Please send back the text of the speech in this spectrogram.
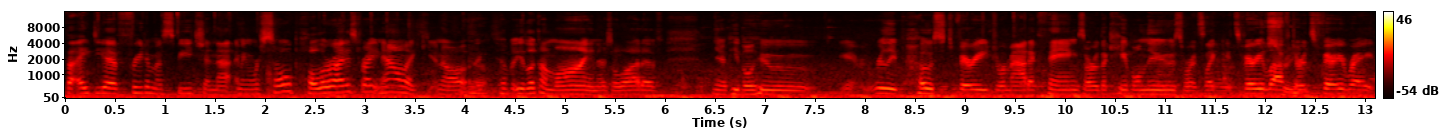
the idea of freedom of speech and that, I mean, we're so polarized right now. Like, you know, Yeah. like, you look online, there's a lot of, you know, people who you know, really post very dramatic things or the cable news where it's like it's very left or it's very right.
